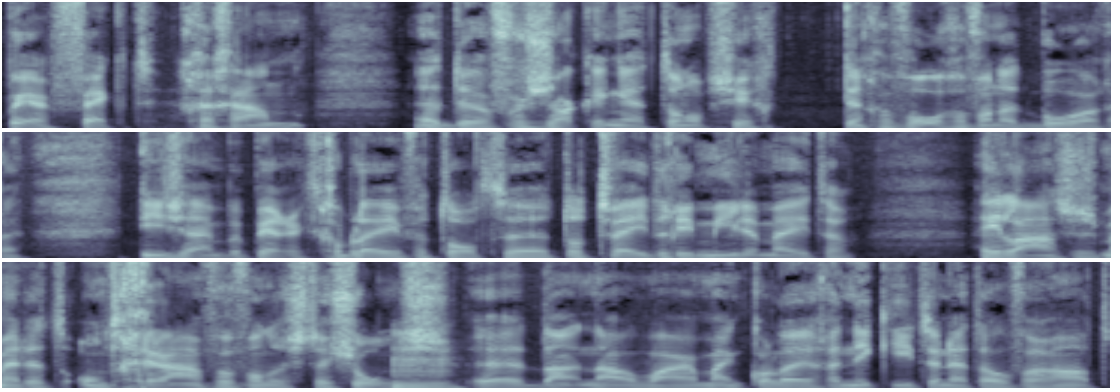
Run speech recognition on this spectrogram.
perfect gegaan. De verzakkingen ten opzichte ten gevolge van het boren, die zijn beperkt gebleven tot, eh, tot 2, 3 millimeter. Helaas is met het ontgraven van de stations, eh, nou, nou, waar mijn collega Nicky het er net over had,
